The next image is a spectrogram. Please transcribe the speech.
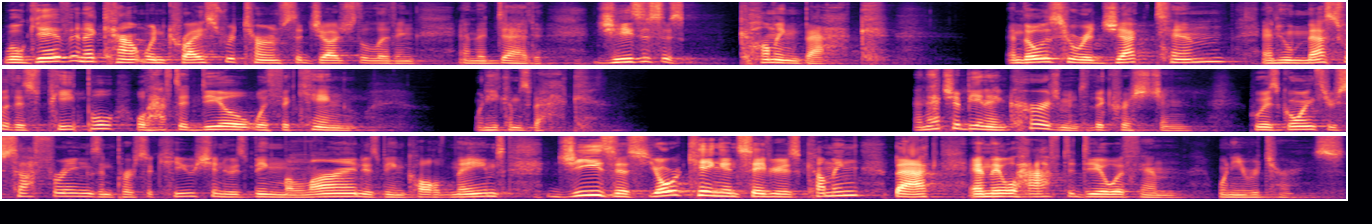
will give an account when Christ returns to judge the living and the dead. Jesus is coming back. And those who reject him and who mess with his people will have to deal with the king when he comes back. And that should be an encouragement to the Christian who is going through sufferings and persecution, who's being maligned, who's being called names. Jesus, your King and Savior, is coming back, and they will have to deal with him when he returns.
